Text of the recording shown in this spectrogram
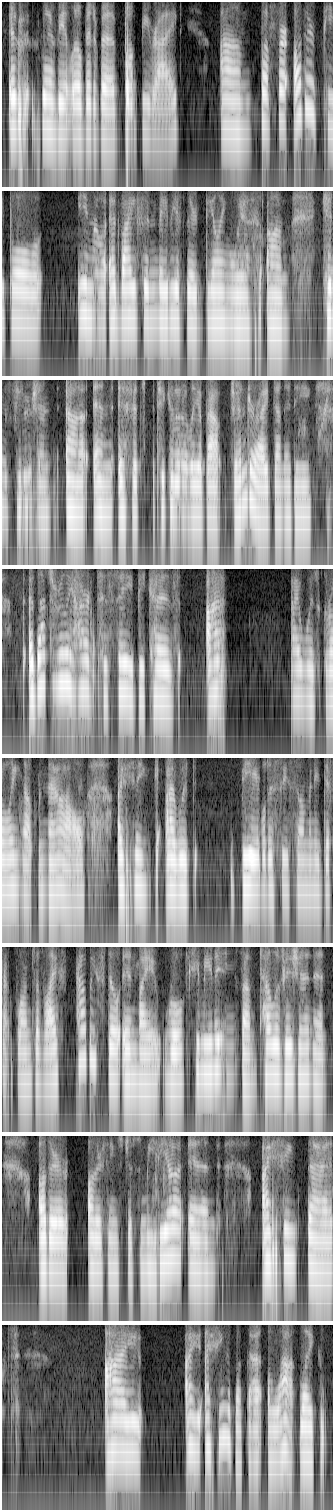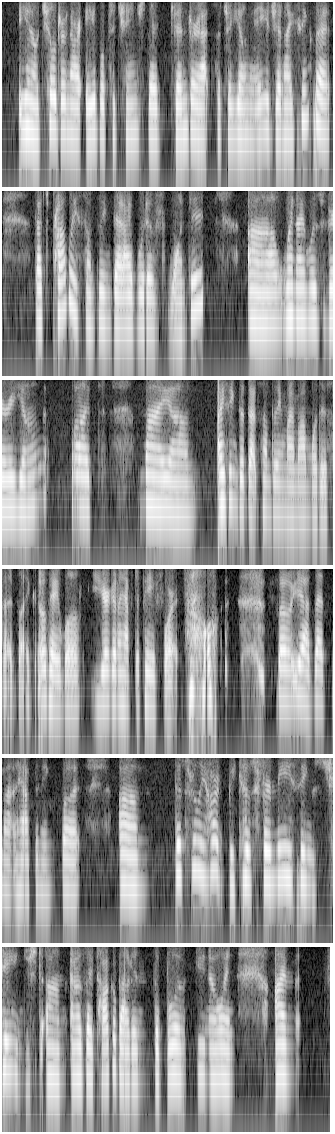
it's, it's going to be a little bit of a bumpy ride. Um, but for other people, you know advice and maybe if they're dealing with um, confusion uh, and if it's particularly about gender identity uh, that's really hard to say because i i was growing up now i think i would be able to see so many different forms of life probably still in my rural community from television and other other things just media and i think that I I I think about that a lot. Like you know, children are able to change their gender at such a young age, and I think that that's probably something that I would have wanted uh, when I was very young. But my um, I think that that's something my mom would have said, like, okay, well, you're gonna have to pay for it. So, so yeah, that's not happening. But um, that's really hard because for me things changed um as I talk about in the book, you know, and I'm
